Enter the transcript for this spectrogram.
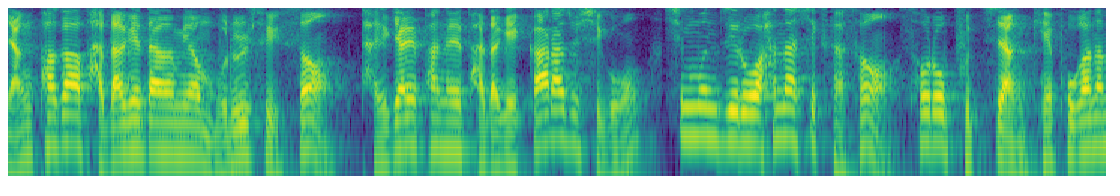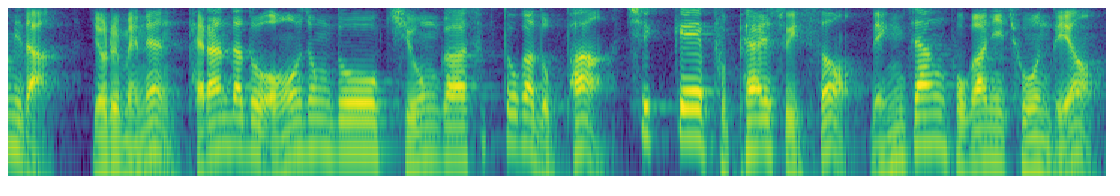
양파가 바닥에 닿으면 물을 수 있어 달걀판을 바닥에 깔아주시고 신문지로 하나씩 싸서 서로 붙지 않게 보관합니다. 여름에는 베란다도 어느 정도 기온과 습도가 높아 쉽게 부패할 수 있어 냉장 보관이 좋은데요.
